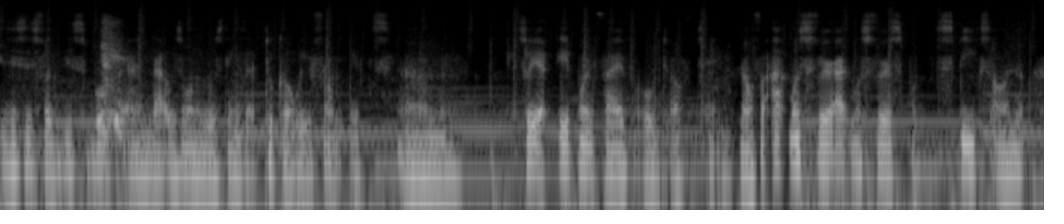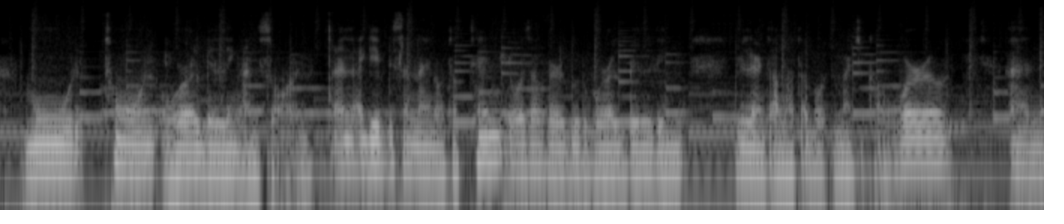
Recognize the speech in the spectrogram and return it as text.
this is for this book and that was one of those things that took away from it. Um, so yeah 8.5 out of 10 now for atmosphere atmosphere sp- speaks on mood tone world building and so on. And i gave this a 9 out of 10 it was a very good world building. We learned a lot about the magical world. And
